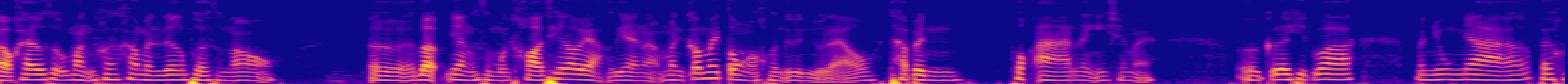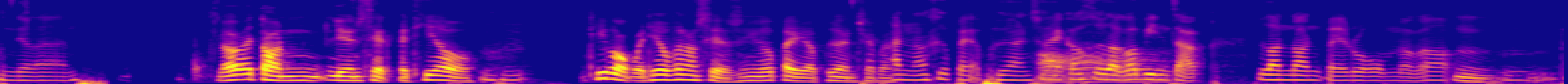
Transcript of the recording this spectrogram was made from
เราแค่รู้สึกว่ามันค่อนข้างเป็นเรื่อง personal เออแบบอย่างสมมติคอร์สที่เราอยากเรียนอะมันก็ไม่ตรงกับคนอื่นอยู่แล้ว ถ้าเป็นพวกอาร์ตอะไรอย่างงี้ใช่ไหมเออก็เลยคิดว่ามันยุ่งยากก็ไปคนเดียวแล้วกันแล้วไอ้ตอนเรียนเสร็จไปเที่ยวอือฮึที่บอกไปเที่ยวฝรั่งเศสนี่ก็ไปกับเพื่อนใช่ปะอันนั้นคือไปกับเพื่อนใช่ก็คือเราก็บินจากลอนดอนไปโรมแล้วก็อืมอืมไป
